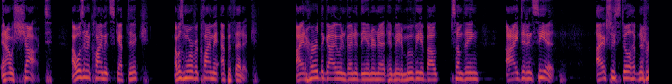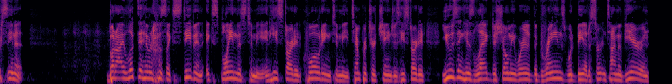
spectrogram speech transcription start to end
And I was shocked. I wasn't a climate skeptic. I was more of a climate apathetic. I had heard the guy who invented the internet had made a movie about something. I didn't see it. I actually still have never seen it. But I looked at him and I was like, Stephen, explain this to me. And he started quoting to me temperature changes. He started using his leg to show me where the grains would be at a certain time of year and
